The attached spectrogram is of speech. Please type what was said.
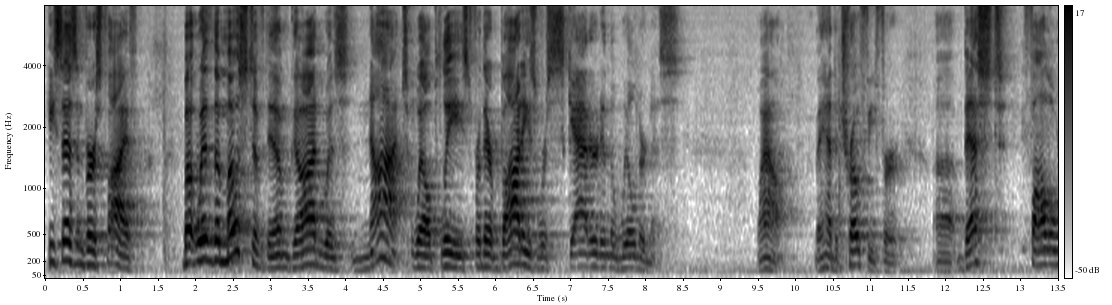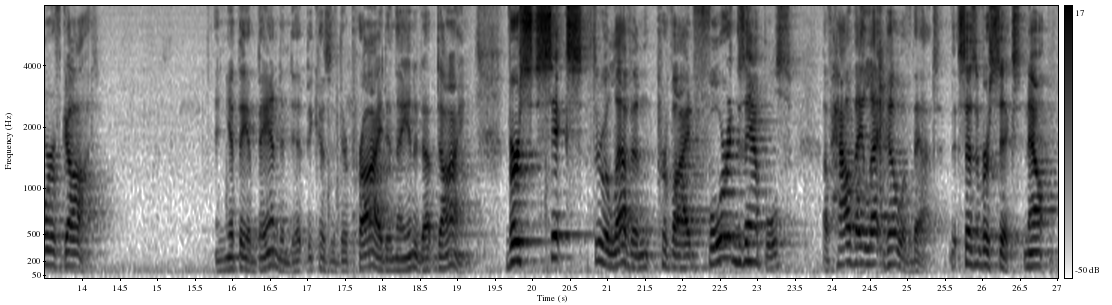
He says in verse 5 But with the most of them, God was not well pleased, for their bodies were scattered in the wilderness. Wow. They had the trophy for uh, best follower of God. And yet they abandoned it because of their pride and they ended up dying. Verse 6 through 11 provide four examples of how they let go of that. It says in verse 6 Now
